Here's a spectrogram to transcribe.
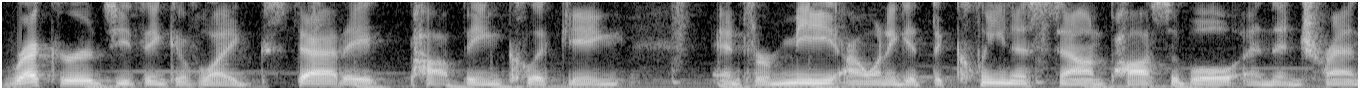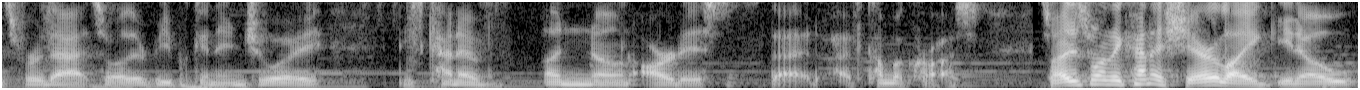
records, you think of like static, popping, clicking. And for me, I want to get the cleanest sound possible and then transfer that so other people can enjoy these kind of unknown artists that I've come across. So I just want to kind of share like, you know,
